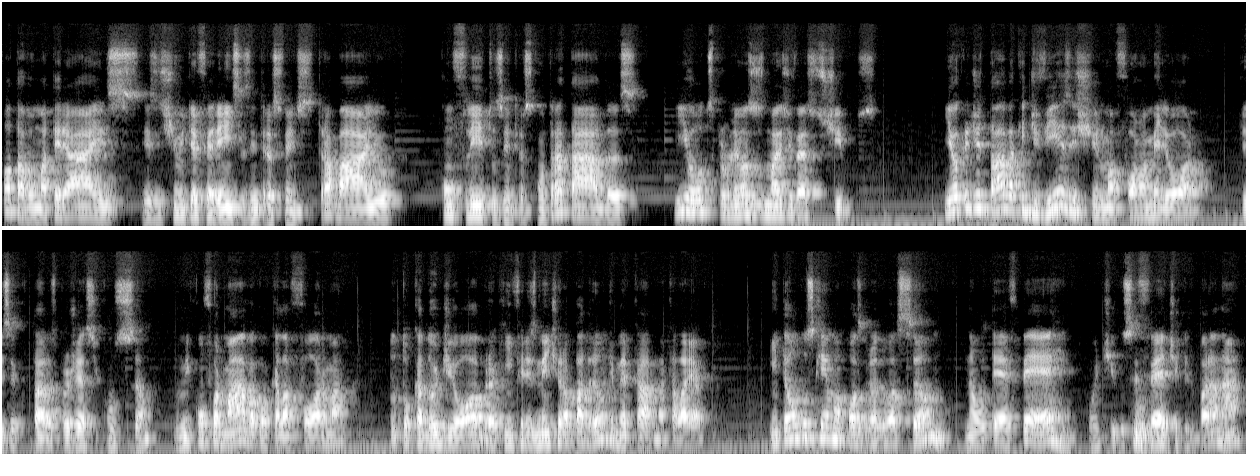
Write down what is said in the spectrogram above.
Faltavam materiais, existiam interferências entre as frentes de trabalho, conflitos entre as contratadas e outros problemas dos mais diversos tipos. E eu acreditava que devia existir uma forma melhor de executar os projetos de construção. Não me conformava com aquela forma do tocador de obra, que infelizmente era padrão de mercado naquela época. Então busquei uma pós-graduação na UTFPR, o antigo Cefet aqui do Paraná,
